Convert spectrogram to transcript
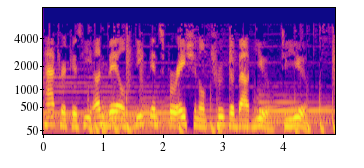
Patrick as he unveils deep inspirational truth about you, to you.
